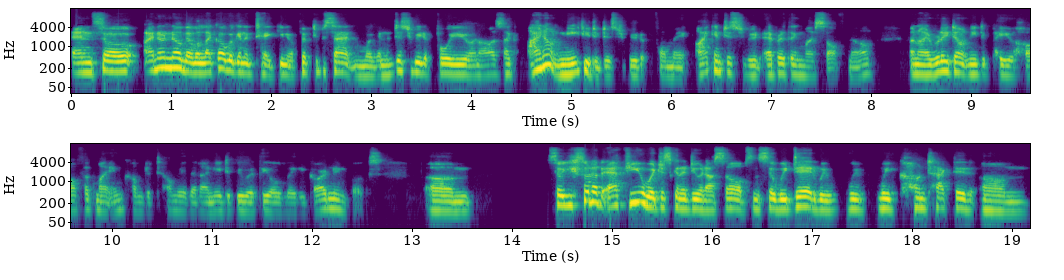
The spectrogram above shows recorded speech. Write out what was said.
and so I don't know. They were like, oh, we're going to take, you know, 50% and we're going to distribute it for you. And I was like, I don't need you to distribute it for me. I can distribute everything myself now. And I really don't need to pay you half of my income to tell me that I need to be with the old lady gardening books. Um, so you sort of after you, we're just going to do it ourselves. And so we did. We we we contacted um,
